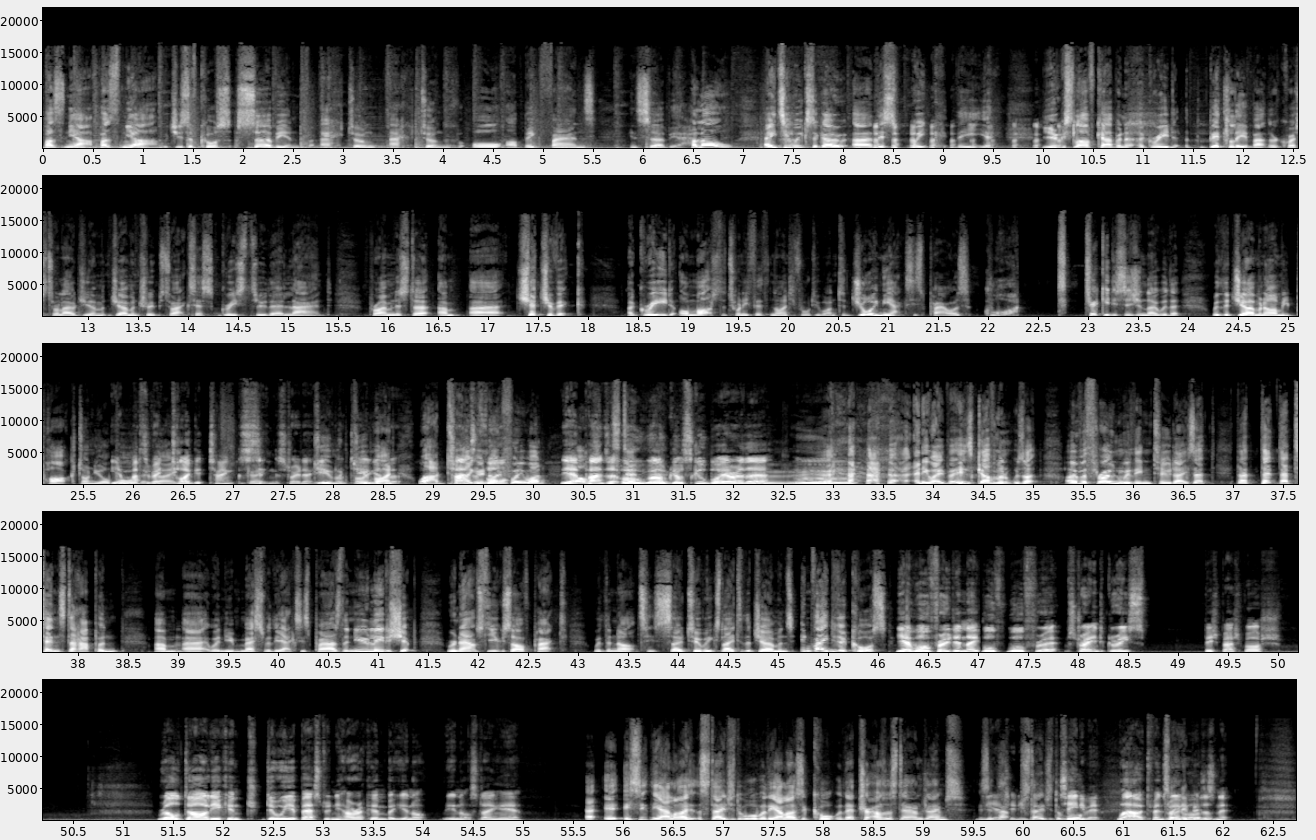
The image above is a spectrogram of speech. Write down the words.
Paznia, Paznia, which is of course Serbian for Achtung, Achtung, for all our big fans in Serbia. Hello! 80 weeks ago, uh, this week, the Yugoslav cabinet agreed bitterly about the request to allow German, German troops to access Greece through their land. Prime Minister um, uh, agreed on March the 25th, 1941, to join the Axis powers. God, tricky decision though with the with the German army parked on your border. Yeah, border. massive going, Tiger tanks going, sitting straight at do you. you, not do you mind? Well, Tiger in IV. 1941. Yeah, Oh, Panzer. Oh, yeah. oh, schoolboy error there. Anyway, but his government was uh, overthrown within two days. That that that, that tends to happen um, Hmm. uh, when you mess with the Axis powers. The new leadership renounced the Yugoslav pact with the Nazis. So two weeks later, the Germans invaded, of course. Yeah, wolf through, didn't they? Wolf, wolf through it. Straight into Greece. Bish bash bosh. Roald Dahl, you can tr- do all your best when you hurricane, but you're not you're not staying here. Uh, is it the Allies at the stage of the war where the Allies are caught with their trousers down, James? Is it yeah, that teeny stage bit. of the teeny war? bit. Well, it depends where Tiny you are, bit. doesn't it?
